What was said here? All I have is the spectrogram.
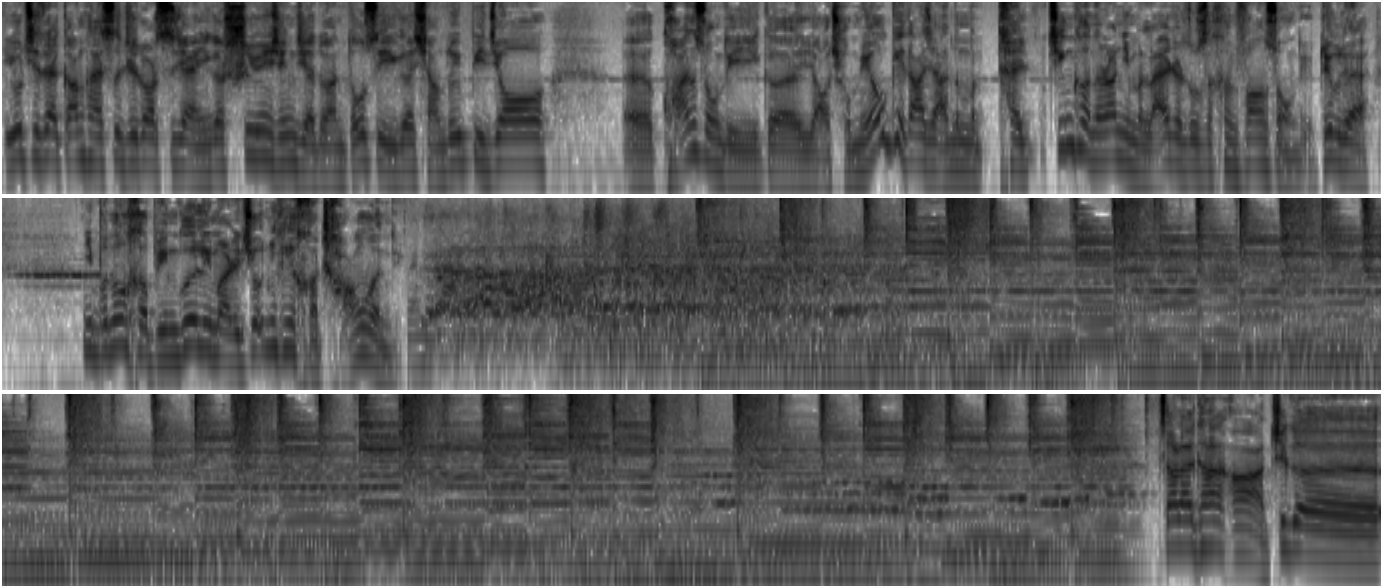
尤其在刚开始这段时间，一个试运行阶段，都是一个相对比较呃宽松的一个要求，没有给大家那么太尽可能让你们来这都是很放松的，对不对？你不能喝冰柜里面的酒，你可以喝常温的。再来看啊，这个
